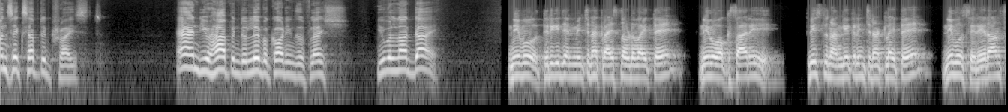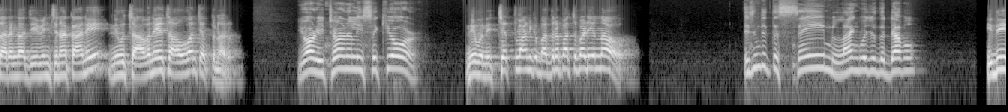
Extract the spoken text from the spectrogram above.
once accepted Christ, and you happen to live according to the flesh, you will not die. నీవు తిరిగి జన్మించిన క్రైస్తవుడు అయితే నీవు ఒకసారి క్రీస్తును అంగీకరించినట్లయితే నీవు శరీరానుసారంగా జీవించినా కానీ నీవు చావనే చావు అని చెప్తున్నారు You are eternally secure. నీవు నిత్యత్వానికి భద్రపరచబడి ఉన్నావు Isn't it the same language of the devil? ఇది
